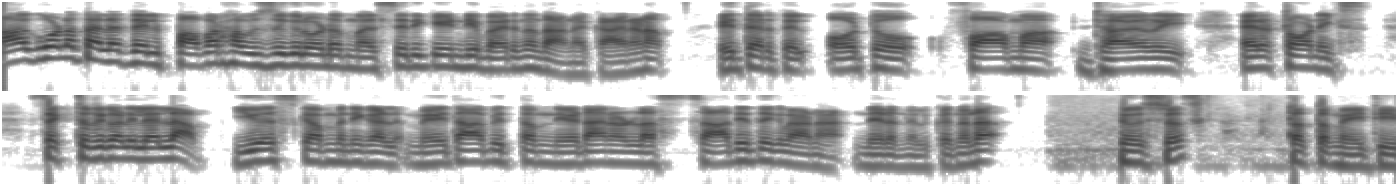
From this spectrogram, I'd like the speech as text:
ആഗോളതലത്തിൽ പവർ ഹൗസുകളോട് മത്സരിക്കേണ്ടി വരുന്നതാണ് കാരണം. ഇത്തരത്തിൽ ഓട്ടോ ഫാമ ഡയറി ഇലക്ട്രോണിക്സ് സെക്ടറുകളിലെല്ലാം യു എസ് കമ്പനികൾ മേധാവിത്വം നേടാനുള്ള സാധ്യതകളാണ് നിലനിൽക്കുന്നത്. ന്യൂസ് ഡെസ്ക് തത്തമൈ ടി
